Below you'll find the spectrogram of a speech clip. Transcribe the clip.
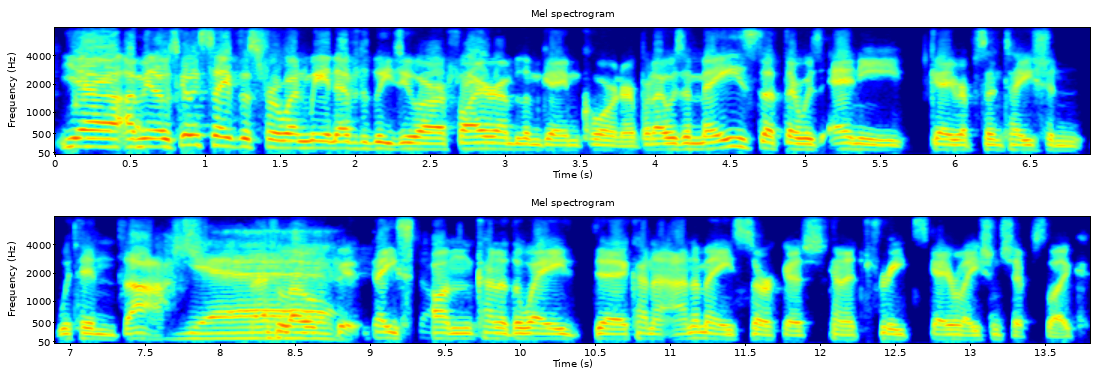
yeah. I mean, I was going to save this for when we inevitably do our Fire Emblem game corner, but I was amazed that there was any gay representation within that. Let alone yeah b- based on kind of the way the kind of anime circuit kind of treats gay relationships. Like,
